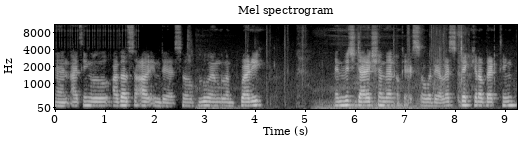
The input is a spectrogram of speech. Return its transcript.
And I think others are in there. So blue emblem quarry. In which direction then? Okay, it's over there. Let's take care of that thing.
